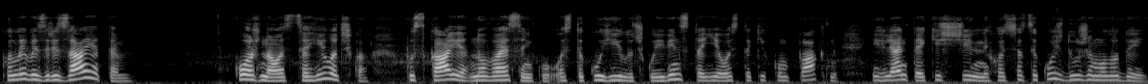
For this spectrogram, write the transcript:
Коли ви зрізаєте, кожна ось ця гілочка пускає новесеньку ось таку гілочку, і він стає ось такий компактний. І гляньте, який щільний. Хоча цей кущ дуже молодий.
